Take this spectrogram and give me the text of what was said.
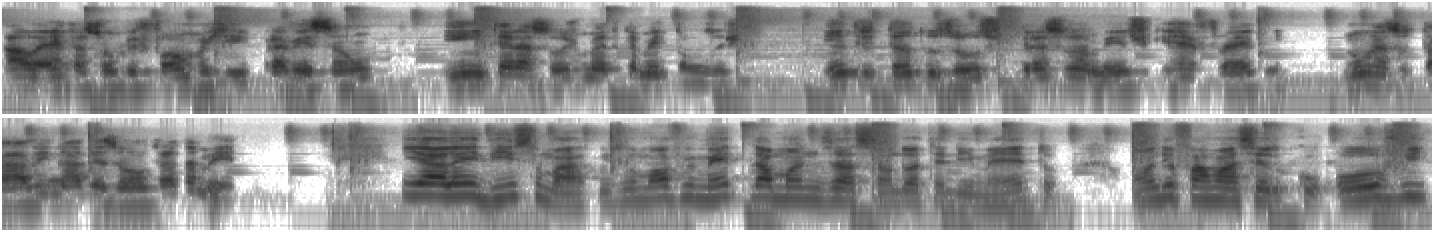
alerta sobre formas de prevenção e interações medicamentosas, entre tantos outros direcionamentos que refletem no resultado e na adesão ao tratamento. E além disso, Marcos, o movimento da humanização do atendimento, onde o farmacêutico ouve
